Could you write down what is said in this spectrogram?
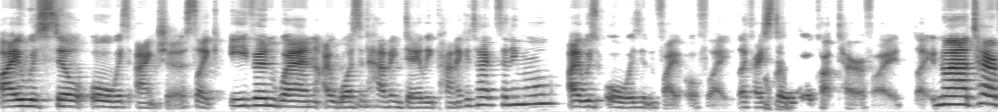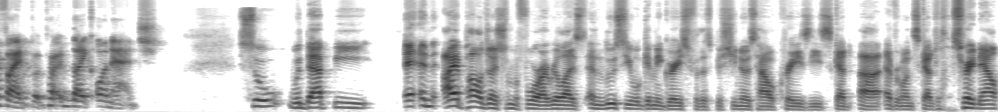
I was still always anxious. Like even when I wasn't having daily panic attacks anymore, I was always in fight or flight. Like I okay. still woke up terrified. Like not terrified, but like on edge. So would that be and I apologize from before. I realized, and Lucy will give me grace for this, but she knows how crazy uh, everyone's schedule is right now.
